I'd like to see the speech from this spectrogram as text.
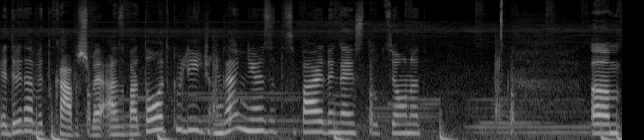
e drejtave të kafshëve. A zbatohet ky ligj nga njerëzit së pari dhe nga institucionet? Um,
